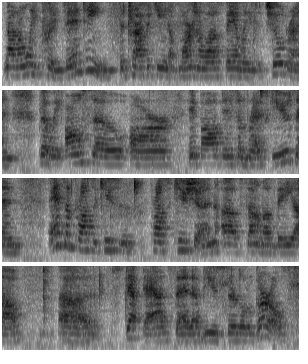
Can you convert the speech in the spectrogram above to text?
not only preventing the trafficking of marginalized families and children, but we also are involved in some rescues and and some prosecution prosecution of some of the uh, uh, stepdads that abuse their little girls.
